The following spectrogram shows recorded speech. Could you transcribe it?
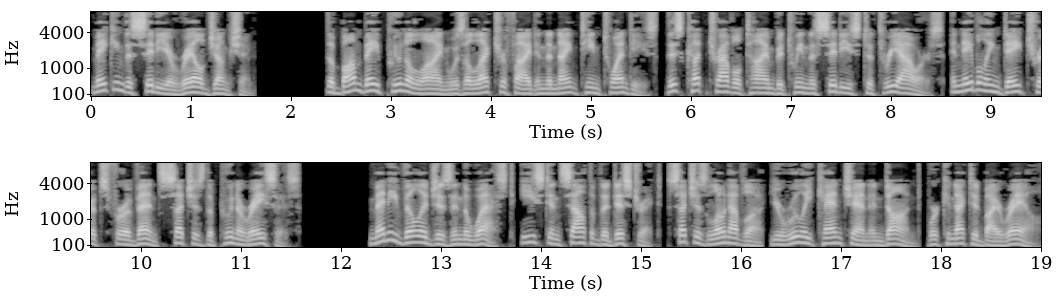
making the city a rail junction. The Bombay-Pune line was electrified in the 1920s, this cut travel time between the cities to three hours, enabling day trips for events such as the Pune races. Many villages in the west, east and south of the district, such as Lonavla, Uruli Kanchan and Daund, were connected by rail.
